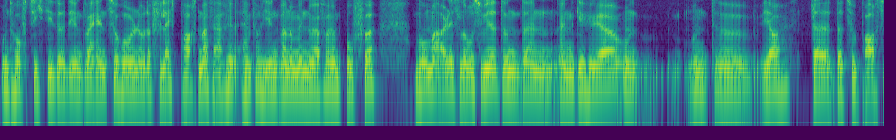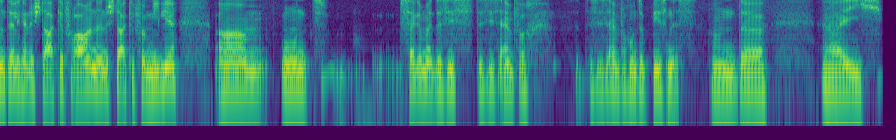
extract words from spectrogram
und hofft sich die dort irgendwo einzuholen. Oder vielleicht braucht man einfach irgendwann einmal nur einfach einen Puffer, wo man alles los wird und ein, ein Gehör und, und äh, ja, da, dazu braucht es natürlich eine starke Frau und eine starke Familie. Ähm, und sage mal, das ist, das ist einfach, das ist einfach unser Business. Und Äh, ich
